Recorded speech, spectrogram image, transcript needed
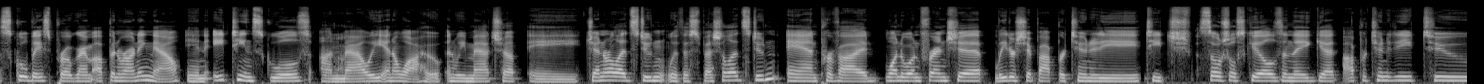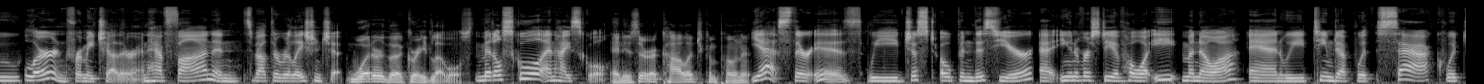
school based program, up and running now in 18 schools on Maui and Oahu. And we match up a general ed student with a special ed student and provide one to one friendship, leadership opportunity, teach social skills, and they get opportunity to learn from each other and have fun. And it's about the relationship. What are the grade levels? Middle school and high school. And is there a college component? Yes, there is. We just opened this year at University of Hawaii, Manoa, and we teamed up with SAC, which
